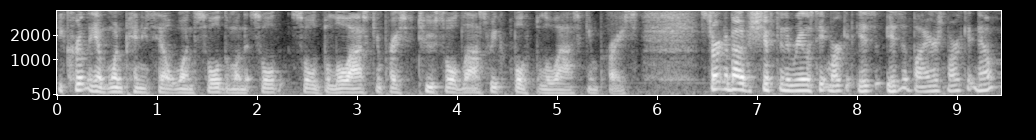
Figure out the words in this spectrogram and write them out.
You currently have one penny sale, one sold. The one that sold sold below asking price, two sold last week, both below asking price. Starting about a shift in the real estate market is is a buyer's market now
